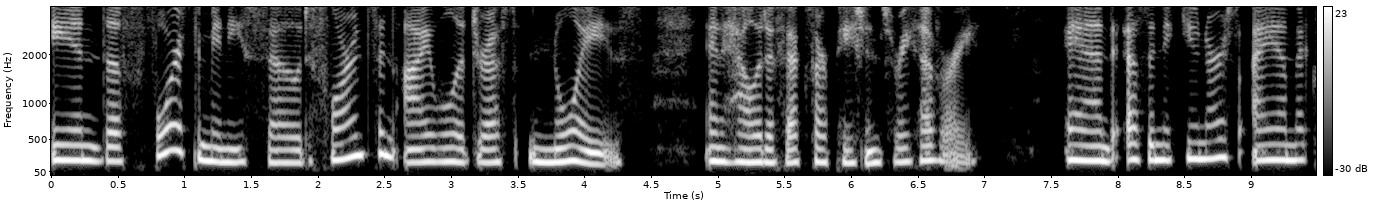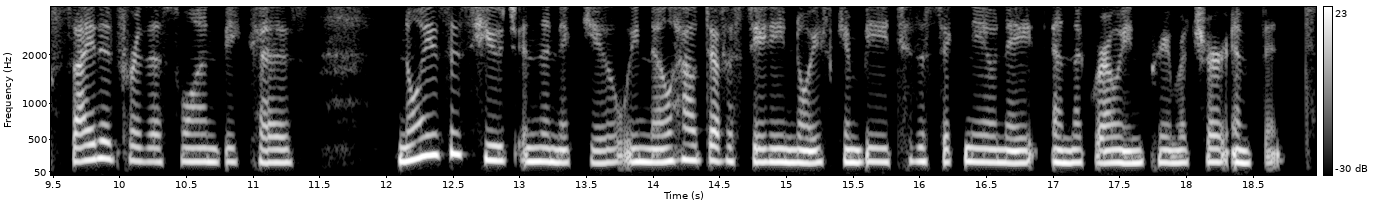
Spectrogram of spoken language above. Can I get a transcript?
In the fourth mini-sode, Florence and I will address noise and how it affects our patients' recovery. And as a NICU nurse, I am excited for this one because noise is huge in the NICU. We know how devastating noise can be to the sick neonate and the growing premature infant.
